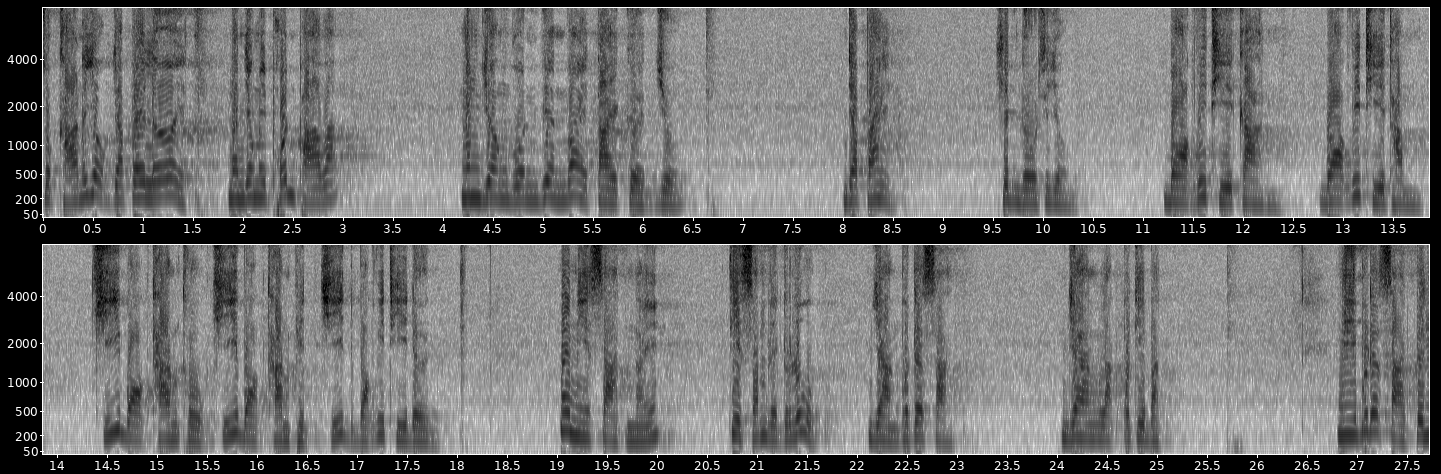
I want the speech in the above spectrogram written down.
สุขานโยกอย่าไปเลย มันยังไม่พ้นภาวะ มันยังวนเวียนว่ายตายเกิดอยู่ อย่าไป คิดดูสิโยม บอกวิธีการ บอกวิธีทำชี้บอกทางถูก ชี้บอกทางผิด ชี้บอกวิธีเดิน ไม่มีศาสตร์ไหน ที่สำเร็จรูปอย่างพุทธศาสตร์ อย่างหลักปฏิบัติ มีพุทธศาสตร์เป็น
